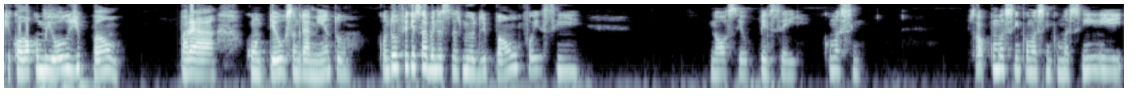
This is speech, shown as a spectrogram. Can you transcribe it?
que coloca o miolo de pão para conter o sangramento. Quando eu fiquei sabendo dessas miolo de pão, foi assim. Nossa, eu pensei, como assim? Só como assim, como assim, como assim? E.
